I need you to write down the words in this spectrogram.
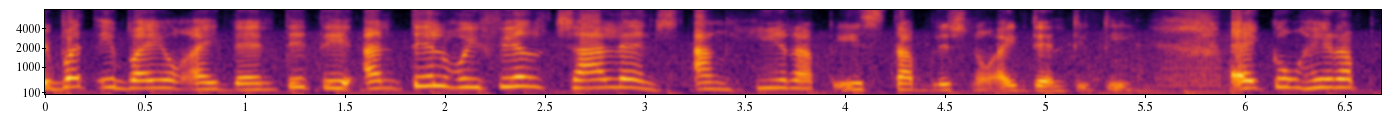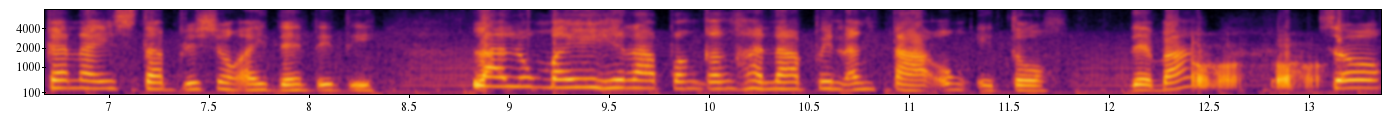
iba't iba yung identity until we feel challenged. Ang hirap i-establish ng identity. Eh kung hirap ka na establish yung identity, lalong mahihirapan kang hanapin ang taong ito. 'Di ba? Aha. Aha. So,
